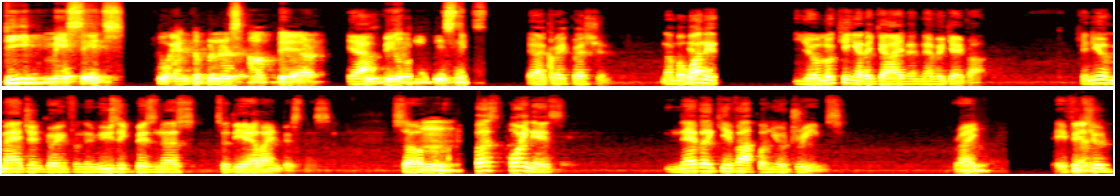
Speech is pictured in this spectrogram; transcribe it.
deep message for entrepreneurs out there yeah. to build a business? Yeah, great question. Number yeah. one is you're looking at a guy that never gave up. Can you imagine going from the music business to the airline business? So, mm. first point is never give up on your dreams, right? Mm. If it's yeah. your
